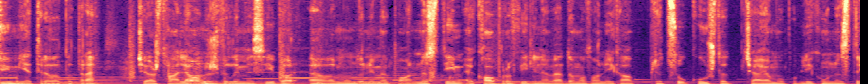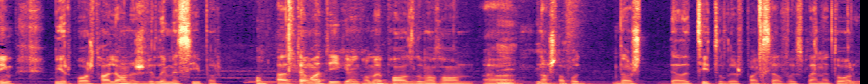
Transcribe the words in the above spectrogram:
2033, që është hala në zhvillim e sipër, edhe munduni me pa në Steam e ka profilin e vet, domethënë i ka plotsu kushtet që ajo me u publiku në Steam, mirëpo është hala në zhvillim e sipër. Po, tematikën ka me pas, domethënë, ë, uh, mm. ndoshta po do është edhe titulli është pak self-explanatory.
